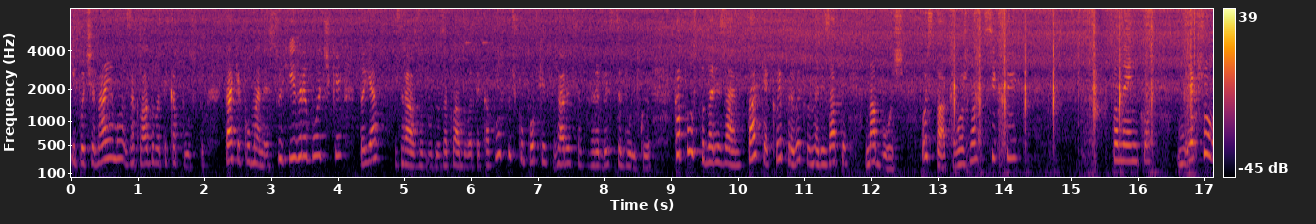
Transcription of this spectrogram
і починаємо закладувати капусту. Так як у мене сухі грибочки, то я зразу буду закладувати капусточку, поки жаряться гриби з цибулькою. Капусту нарізаємо так, як ви привикли нарізати на борщ. Ось так можна сікти тоненько. Якщо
